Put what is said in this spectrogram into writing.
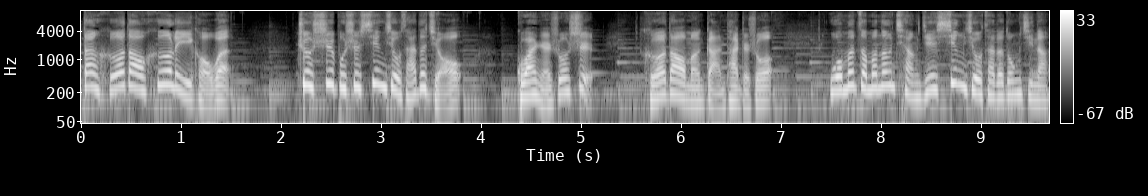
但河道喝了一口，问：“这是不是姓秀才的酒？”官人说是。河道们感叹着说：“我们怎么能抢劫姓秀才的东西呢？”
